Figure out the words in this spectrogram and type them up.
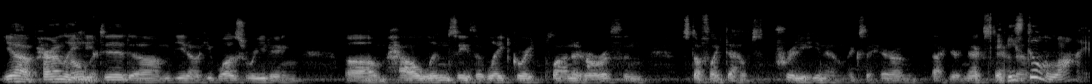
Yeah, apparently moment. he did. Um, you know, he was reading um, Hal Lindsey, the late great planet Earth, and stuff like that, which is pretty. You know, makes the hair on the back of your neck stand and he's up. still alive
